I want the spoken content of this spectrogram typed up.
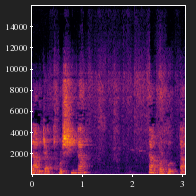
নারীরা ধর্ষিতা, তারপর হত্যা।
